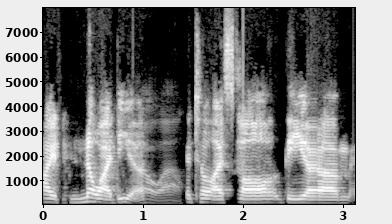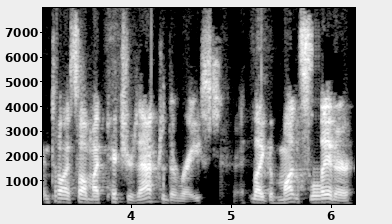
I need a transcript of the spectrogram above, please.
I had no idea Oh wow. until I saw the um, until I saw my pictures after the race, like months later,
